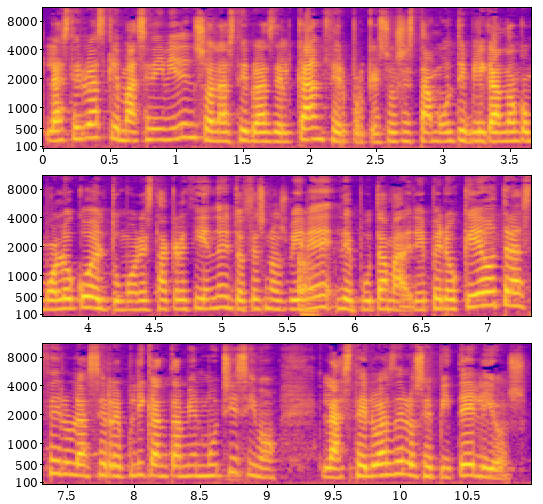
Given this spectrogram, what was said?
Las células que más se dividen son las células del cáncer, porque eso se está multiplicando como loco, el tumor está creciendo, entonces nos viene de puta madre. Pero ¿qué otras células se replican también muchísimo? Las células de los epitelios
